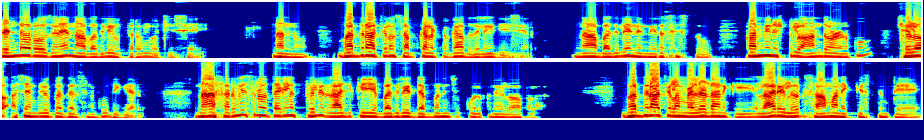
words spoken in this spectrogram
రెండో రోజునే నా బదిలీ ఉత్తర్వులు వచ్చేసాయి. నన్ను భద్రాచలం సబ్ కలెక్టర్గా బదిలీ చేశారు. నా బదిలీని నిరసిస్తూ కమ్యూనిస్టులు ఆందోళనకు చలో అసెంబ్లీ ప్రదర్శనకు దిగారు. నా సర్వీసులో తగిలిన తొలి రాజకీయ బదిలీ దెబ్బ నుంచి కోలుకునే లోపల భద్రాచలం వెళ్ళడానికి లారీలోకి సామాన్ ఎక్కిస్తుంటే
